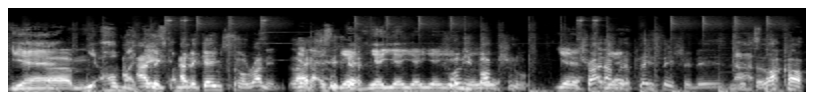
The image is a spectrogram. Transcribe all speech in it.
yeah. Um, yeah. Oh my and, days! the, and the- the game's still running. yeah, Like, that was, yeah, yeah, yeah, yeah, yeah, yeah, fully yeah, yeah. functional. Yeah, Try that yeah. with a PlayStation. It, Nah, it's it's a lock off.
